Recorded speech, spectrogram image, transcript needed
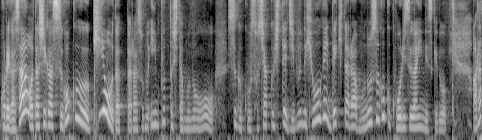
これがさ私がすごく器用だったらそのインプットしたものをすぐこう咀嚼して自分で表現できたらものすごく効率がいいんですけど改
